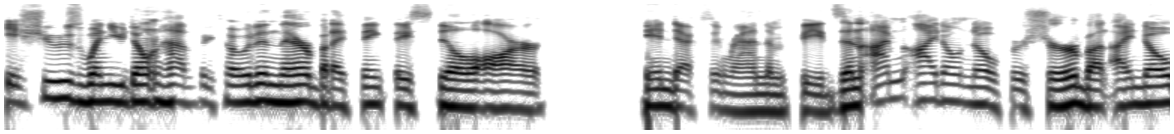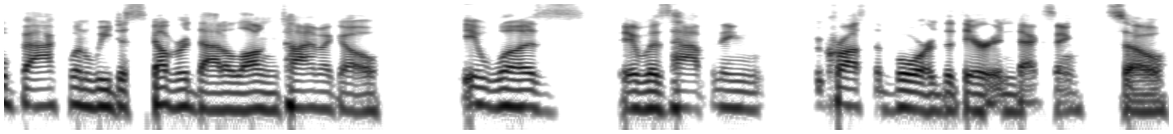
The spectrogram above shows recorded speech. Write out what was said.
issues when you don't have the code in there, but I think they still are indexing random feeds. And I'm I don't know for sure, but I know back when we discovered that a long time ago, it was it was happening across the board that they're indexing. So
